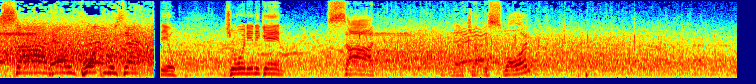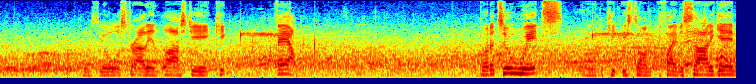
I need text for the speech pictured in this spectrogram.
Saad, how important was that? He'll join in again, Saad. Match up with Swallow. Of course, the All-Australian last year, kick out. Got it to Wits. The kick this time favours Saad again.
